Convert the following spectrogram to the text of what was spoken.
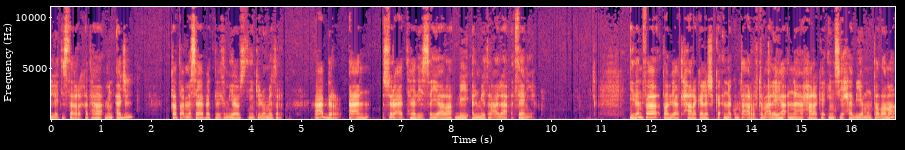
التي استغرقتها من أجل قطع مسافة 360 كيلومتر عبر عن سرعة هذه السيارة بالمتر على الثانية إذا فطبيعة الحركة لا شك أنكم تعرفتم عليها أنها حركة انسحابية منتظمة.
